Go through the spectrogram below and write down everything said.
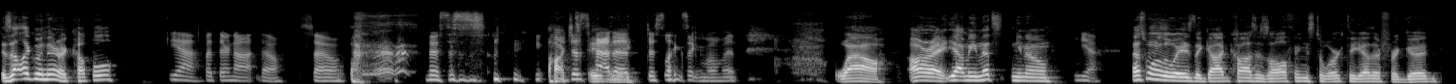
is that like when they're a couple? Yeah, but they're not though. So this is I just had a dyslexic moment. Wow. All right. Yeah, I mean that's, you know, yeah. That's one of the ways that God causes all things to work together for good.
